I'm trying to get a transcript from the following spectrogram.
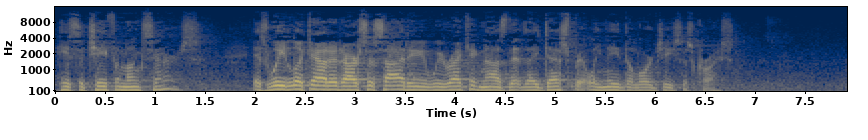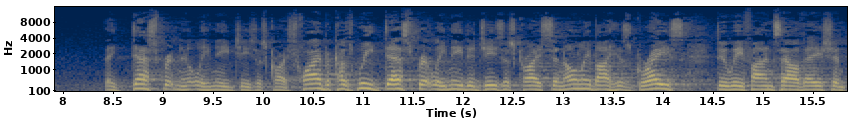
he's the chief among sinners. As we look out at our society, we recognize that they desperately need the Lord Jesus Christ. They desperately need Jesus Christ. Why? Because we desperately needed Jesus Christ, and only by His grace do we find salvation.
